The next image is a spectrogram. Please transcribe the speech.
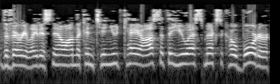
The very latest now on the continued chaos at the U.S. Mexico border.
